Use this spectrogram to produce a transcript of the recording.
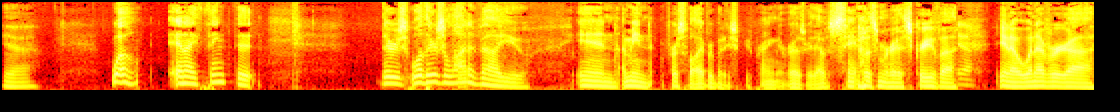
yeah, Well, and I think that there's well, there's a lot of value in. I mean, first of all, everybody should be praying the Rosary. That was Saint Josemaria Escriva. Yeah. You know, whenever uh,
